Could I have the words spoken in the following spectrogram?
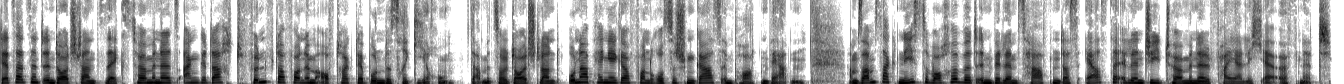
Derzeit sind in Deutschland sechs Terminals angedacht, fünf davon im Auftrag der Bundesregierung. Damit soll Deutschland unabhängiger von russischen Gasimporten werden. Am Samstag nächste Woche wird in Wilhelmshaven das erste LNG-Terminal feierlich eröffnet.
